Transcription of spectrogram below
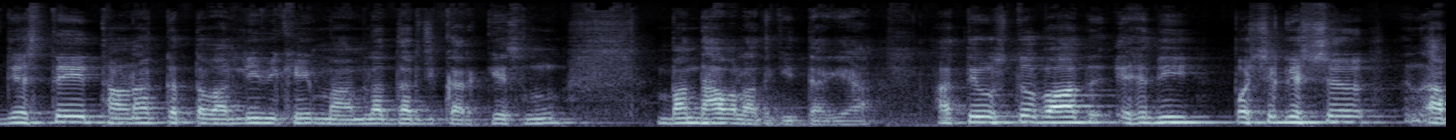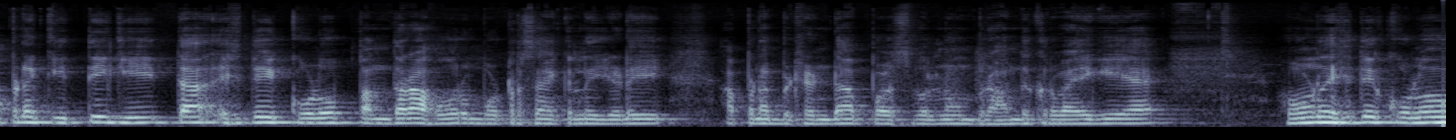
ਜਿਸ ਤੇ ਥਾਣਾ ਕਤਵਾਲੀ ਵਿਖੇ ਮਾਮਲਾ ਦਰਜ ਕਰਕੇ ਇਸ ਨੂੰ ਬੰਦ ਹਵਾਲਾਤ ਕੀਤਾ ਗਿਆ ਅਤੇ ਉਸ ਤੋਂ ਬਾਅਦ ਇਸ ਦੀ ਪੁੱਛਗਿੱਛ ਆਪਣੇ ਕੀਤੀ ਗਈ ਤਾਂ ਇਸ ਦੇ ਕੋਲੋਂ 15 ਹੋਰ ਮੋਟਰਸਾਈਕਲ ਨੇ ਜਿਹੜੇ ਆਪਣਾ ਬਠਿੰਡਾ ਪੁਲਿਸ ਵੱਲੋਂ ਬਰਾਮਦ ਕਰਵਾਏ ਗਏ ਹੈ। ਹੁਣ ਇਸ ਦੇ ਕੋਲੋਂ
